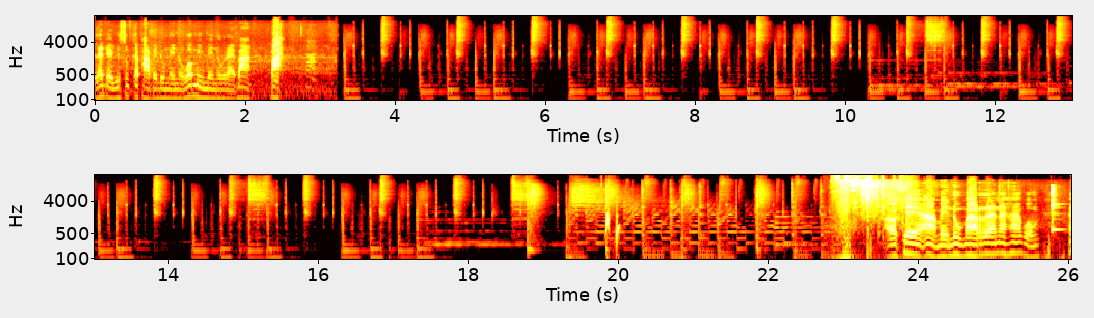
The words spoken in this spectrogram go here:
แล้วเดี๋ยวยูซุปจะพาไปดูเมนูว่ามีเมนูอะไรบ้าง โอเค อะเมนูมาแล้วนะฮะผมแหม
